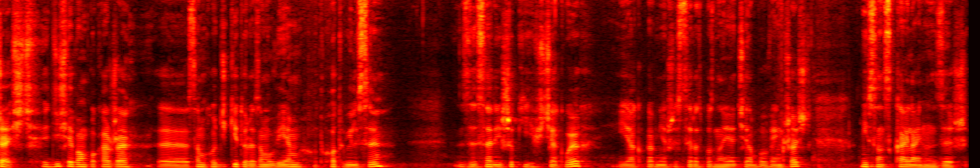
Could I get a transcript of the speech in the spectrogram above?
Cześć, dzisiaj Wam pokażę e, samochodziki, które zamówiłem od Hot Wheelsy z serii Szybkich i Wściekłych. Jak pewnie wszyscy rozpoznajecie, albo większość, Nissan Skyline z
